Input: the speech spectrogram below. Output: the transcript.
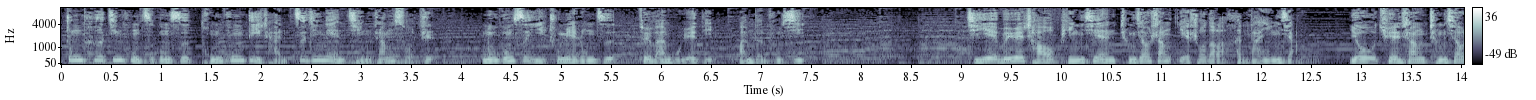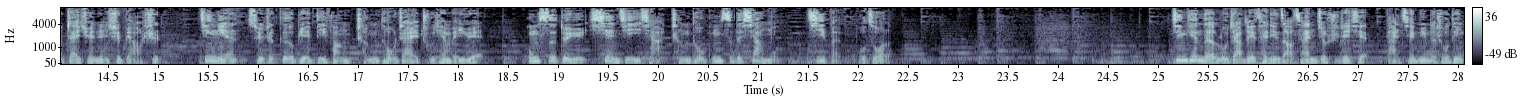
中科金控子公司同丰地产资金链紧张所致，母公司已出面融资，最晚五月底还本付息。企业违约潮频现，承销商也受到了很大影响。有券商承销债券人士表示，今年随着个别地方城投债出现违约。公司对于县级以下城投公司的项目基本不做了。今天的陆家嘴财经早餐就是这些，感谢您的收听，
